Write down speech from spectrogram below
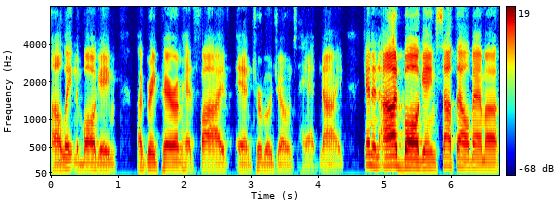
uh, late in the ball game. Uh, Greg Parham had five, and Turbo Jones had nine. Again, an odd ball game. South Alabama.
